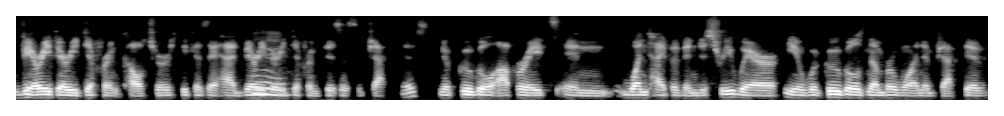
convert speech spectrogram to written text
very, very different cultures because they had very, mm-hmm. very different business objectives. You know, Google operates in one type of industry where, you know, where Google's number one objective,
